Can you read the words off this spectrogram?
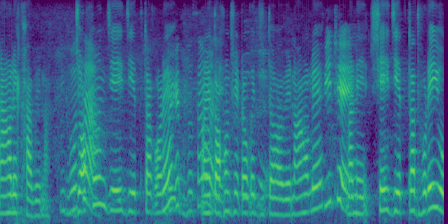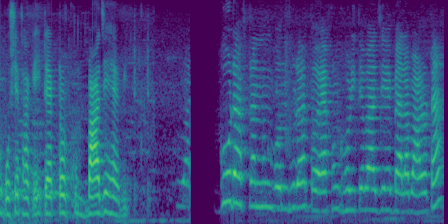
না হলে খাবে না। যখন যেই জেদটা করে মানে তখন সেটা ওকে দিতে হবে। না হলে মানে সেই জেদটা ধরেই ও বসে থাকে। এটা একটা খুব বাজে হ্যাবিট গুড আফটারনুন বন্ধুরা। তো এখন ঘড়িতে বাজে বেলা বারোটা।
